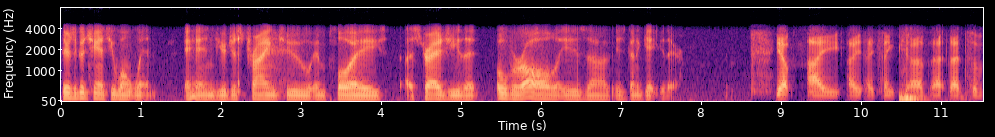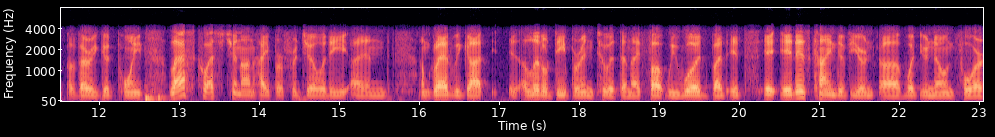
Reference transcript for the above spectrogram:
there's a good chance you won't win. And you're just trying to employ a strategy that overall is uh, is going to get you there. Yep, I I, I think uh, that that's a, a very good point. Last question on hyperfragility, and I'm glad we got a little deeper into it than I thought we would, but it's it, it is kind of your uh, what you're known for.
